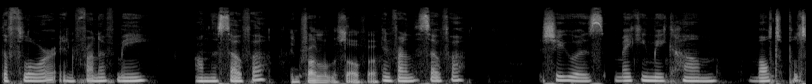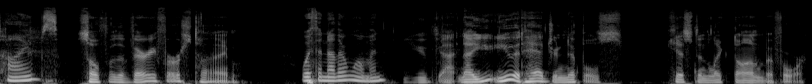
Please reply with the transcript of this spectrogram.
the floor in front of me on the sofa. In front of the sofa. in front of the sofa. She was making me come multiple times So for the very first time, with another woman. you got now you you had had your nipples kissed and licked on before.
